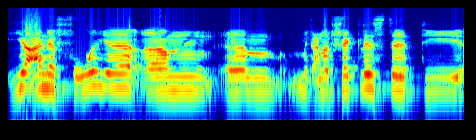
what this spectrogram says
Hier eine Folie ähm, ähm, mit einer Checkliste, die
